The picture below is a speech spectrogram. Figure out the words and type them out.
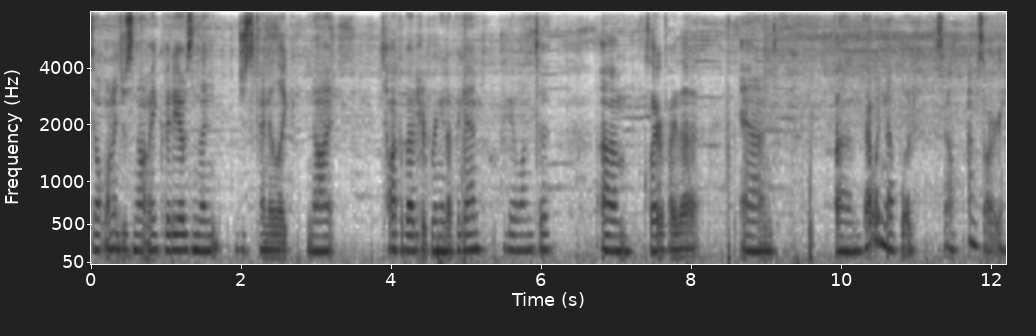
don't want to just not make videos and then just kind of like not talk about it or bring it up again. Like I wanted to um, clarify that, and um, that wouldn't upload. So I'm sorry,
